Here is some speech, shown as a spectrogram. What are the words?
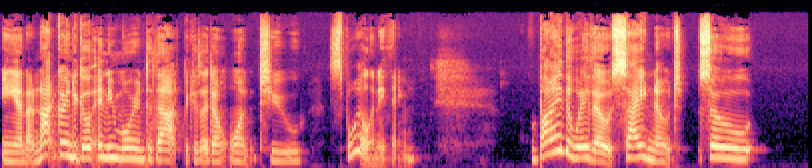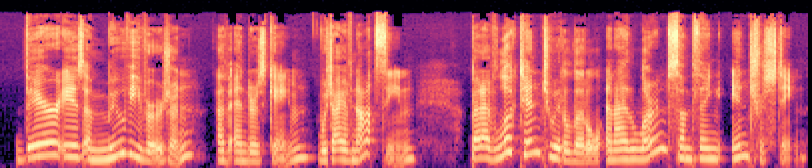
And I'm not going to go any more into that because I don't want to spoil anything. By the way, though, side note so there is a movie version of Ender's Game, which I have not seen, but I've looked into it a little and I learned something interesting.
